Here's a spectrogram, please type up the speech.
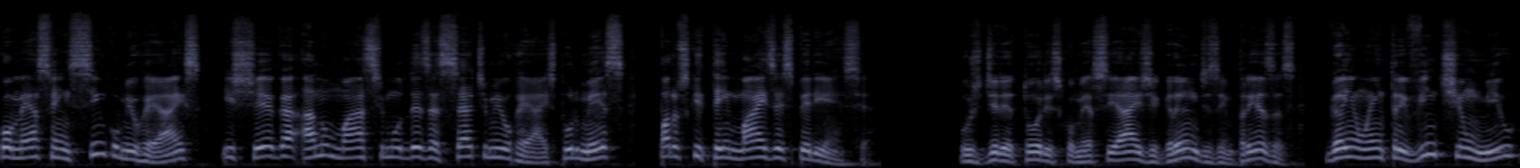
começa em 5 mil reais e chega a no máximo 17 mil reais por mês para os que têm mais experiência. Os diretores comerciais de grandes empresas ganham entre 21 mil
